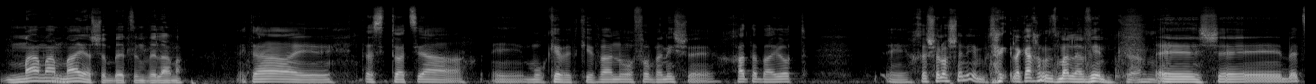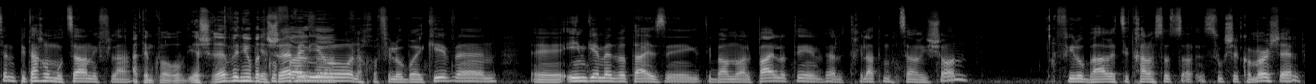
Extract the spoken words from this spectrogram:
מה, מה, מה היה שם בעצם ולמה? הייתה, הייתה סיטואציה אה, מורכבת, כי הבנו, עופר ואני, שאחת הבעיות, אה, אחרי שלוש שנים, לקח לנו זמן להבין, כן. אה, שבעצם פיתחנו מוצר נפלא. אתם כבר, יש revenue בתקופה יש הזאת? revenue, אנחנו אפילו break even, אין-גיים advertising, דיברנו על פיילוטים ועל תחילת מוצר ראשון. אפילו בארץ התחלנו לעשות סוג של commercial,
